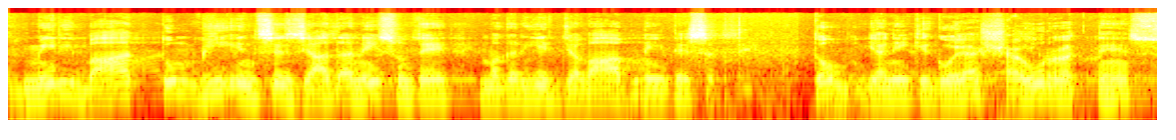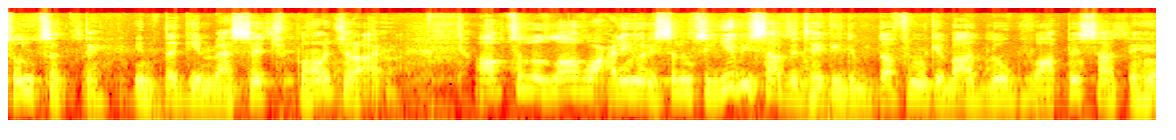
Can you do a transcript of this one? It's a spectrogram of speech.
میری بات تم بھی ان سے زیادہ نہیں سنتے مگر یہ جواب نہیں دے سکتے۔ تو یعنی کہ گویا شعور رکھتے ہیں، سن سکتے ہیں۔ ان تک یہ میسج پہنچ رہا ہے۔ آپ صلی اللہ علیہ وسلم سے یہ بھی ثابت ہے کہ جب دفن کے بعد لوگ واپس آتے ہیں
